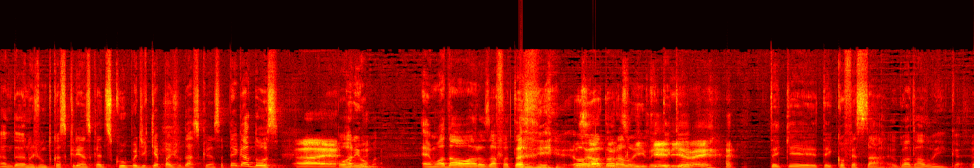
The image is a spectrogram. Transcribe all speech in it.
Andando junto com as crianças, com a desculpa de que é pra ajudar as crianças a pegar doce. Ah, é. Porra nenhuma. É mó da hora usar fantasia. Ô, eu adoro Halloween, velho. Queria, que, velho. tem, que, tem que confessar. Eu gosto do Halloween, cara.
